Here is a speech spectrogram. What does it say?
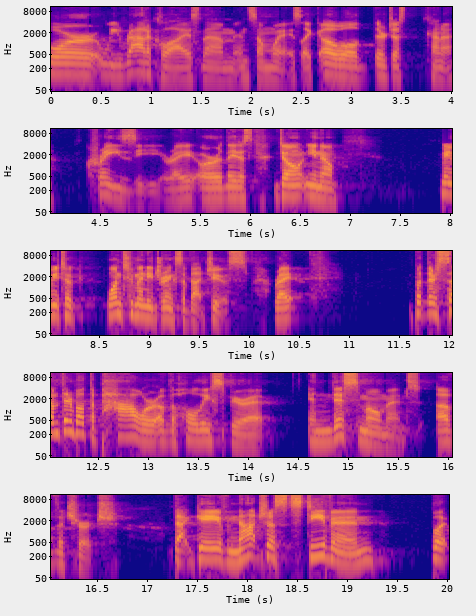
or we radicalize them in some ways. Like oh well they're just kind of crazy right? Or they just don't you know maybe took one too many drinks of that juice right? But there's something about the power of the holy spirit in this moment of the church that gave not just Stephen, but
